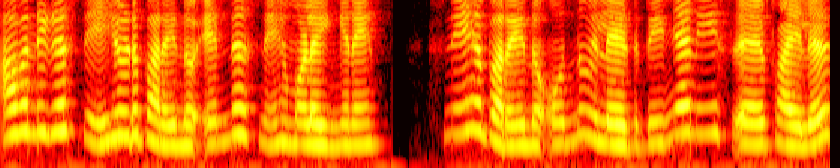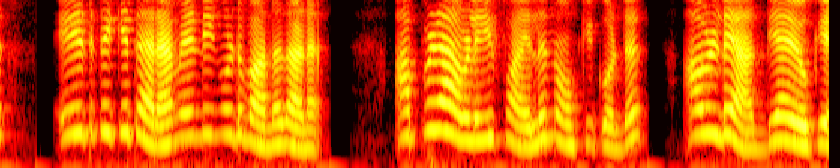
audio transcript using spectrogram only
അവന്തിക സ്നേഹയോട് പറയുന്നു എന്താ സ്നേഹമോളെ ഇങ്ങനെ? സ്നേഹം പറയുന്നു ഒന്നുമില്ല ഏട്ടത്തി ഞാൻ ഈ ഫയൽ ഏട്ടത്തിക്ക് തരാൻ വേണ്ടി ഇങ്ങോട്ട് വന്നതാണ്. അപ്പോഴവൾ അവൾ ഈ ഫയൽ നോക്കിക്കൊണ്ട് അവളുടെ അധ്യായമൊക്കെ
